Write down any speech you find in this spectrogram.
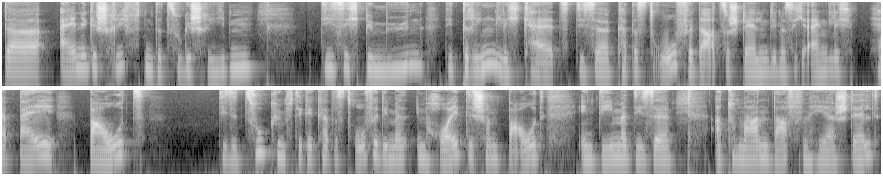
da einige Schriften dazu geschrieben, die sich bemühen, die Dringlichkeit dieser Katastrophe darzustellen, die man sich eigentlich herbeibaut, diese zukünftige Katastrophe, die man im Heute schon baut, indem man diese atomaren Waffen herstellt.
